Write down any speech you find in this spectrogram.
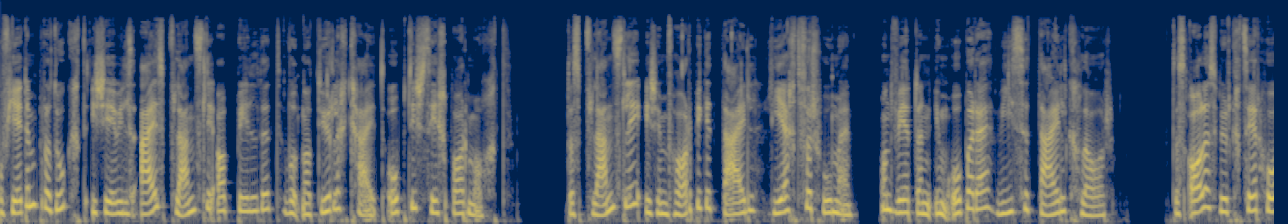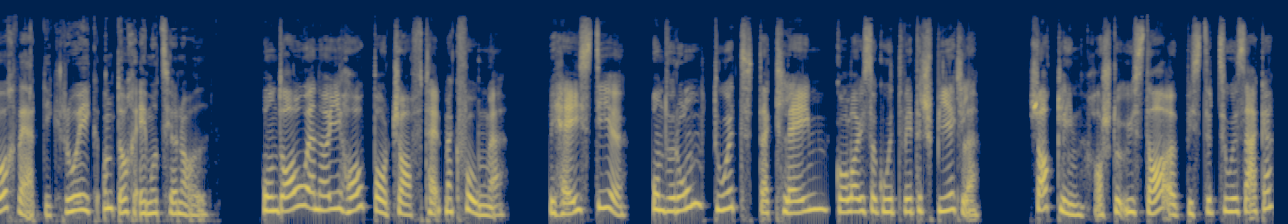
Auf jedem Produkt ist jeweils ein Pflänzchen abgebildet, das die Natürlichkeit optisch sichtbar macht. Das Pflänzli ist im farbigen Teil leicht verschwommen und wird dann im oberen weißen Teil klar. Das alles wirkt sehr hochwertig, ruhig und doch emotional. Und auch eine neue Hauptbotschaft hat man gefunden. Wie heisst die? Und warum tut der Claim Goloi so gut widerspiegeln? Jacqueline, kannst du uns da etwas dazu sagen?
